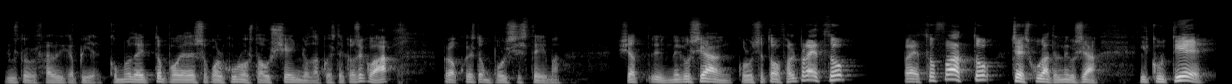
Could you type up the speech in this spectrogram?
giusto per farvi capire. Come ho detto, poi adesso qualcuno sta uscendo da queste cose qua, però questo è un po' il sistema. Il negoziant con lo chateau fa il prezzo, prezzo fatto, cioè scusate il negoziant, il courtier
